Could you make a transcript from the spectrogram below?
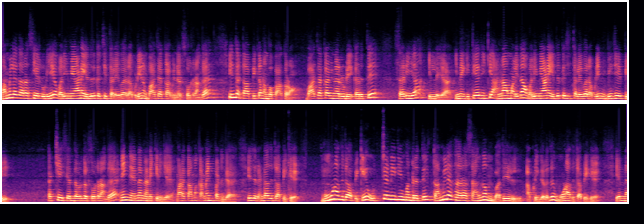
தமிழக அரசியலுடைய வலிமையான எதிர்க்கட்சி தலைவர் அப்படின்னு பாஜகவினர் சொல்றாங்க. இந்த டாப்பிக்கை நம்ம பார்க்குறோம். பாஜகவினருடைய கருத்து சரியா இல்லையா? இன்னைக்கு தேதிக்கு அண்ணாமலை தான் வலிமையான எதிர்கட்சி தலைவர் அப்படின்னு பிஜேபி கட்சியை சேர்ந்தவர்கள் சொல்றாங்க. நீங்க என்ன நினைக்கிறீங்க? மறக்காம கமெண்ட் பண்ணுங்க. இது ரெண்டாவது டாபிக் மூணாவது டாபிக் உச்ச நீதிமன்றத்தில் தமிழக அரசாங்கம் பதில் அப்படிங்கிறது மூணாவது டாபிக் என்ன?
